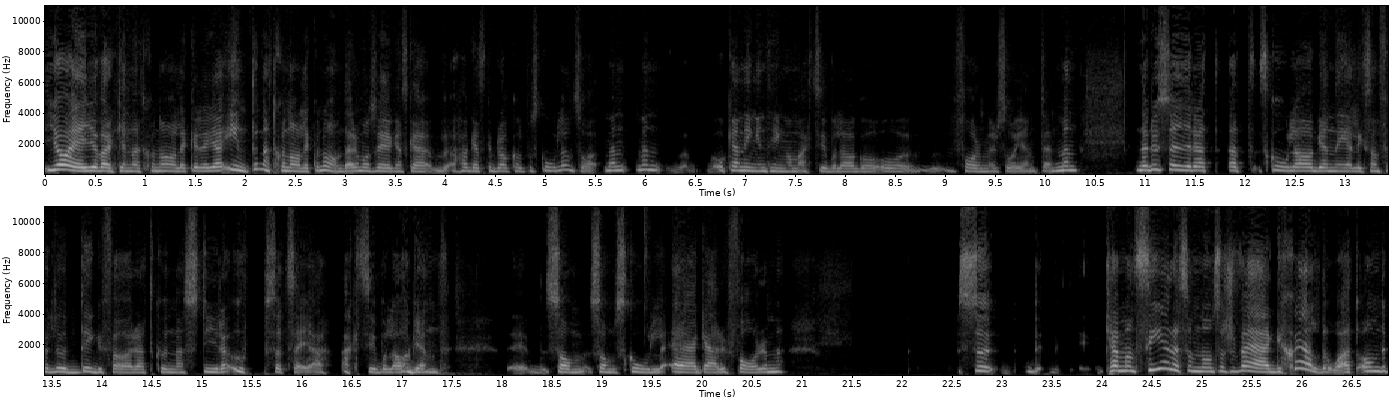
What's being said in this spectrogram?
jag är ju varken nationalekonom, jag är inte nationalekonom, däremot så är jag ganska, har ganska bra koll på skolan så, men, men, och kan ingenting om aktiebolag och, och former så egentligen. Men när du säger att, att skollagen är liksom för luddig för att kunna styra upp så att säga aktiebolagen eh, som, som skolägarform, så kan man se det som någon sorts vägskäl då? Att om det,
